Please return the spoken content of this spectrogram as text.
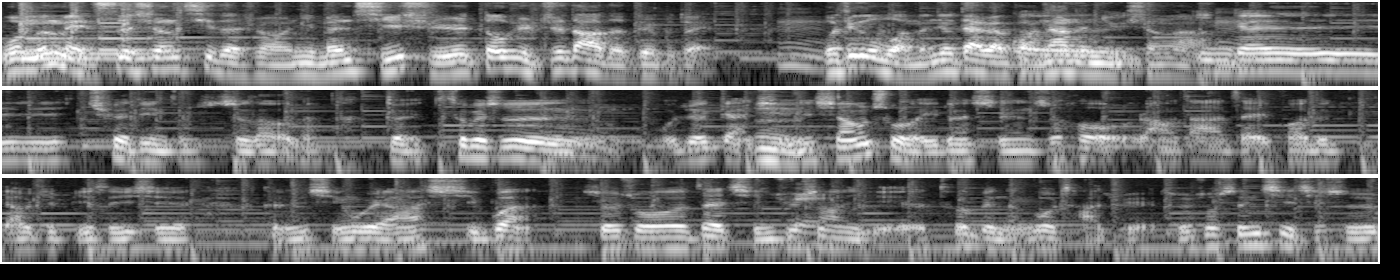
我们每次生气的时候，你们其实都是知道的，对不对？嗯，我这个我们就代表广大的女生啊。应该确定都是知道的。对，特别是我觉得感情嗯相处了一段时间之后，然后大家在一块都了解彼此一些可能行为啊、习惯，所以说在情绪上也特别能够察觉。所以说生气其实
